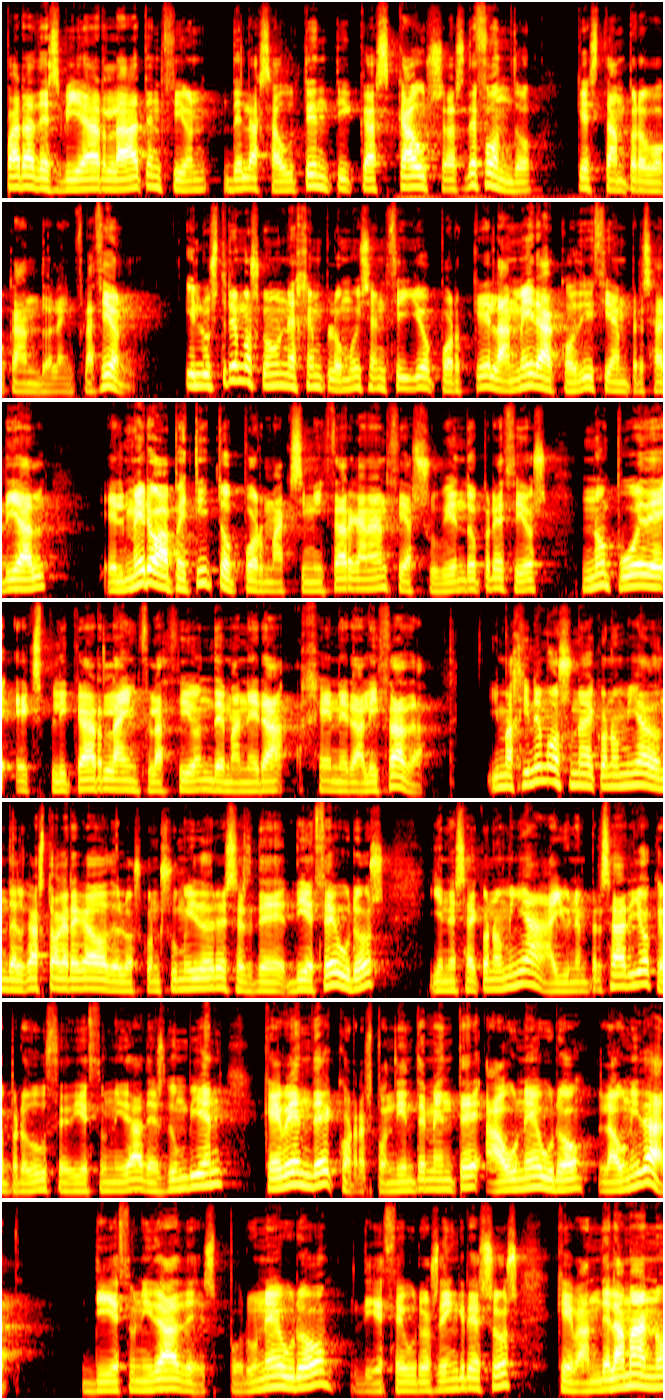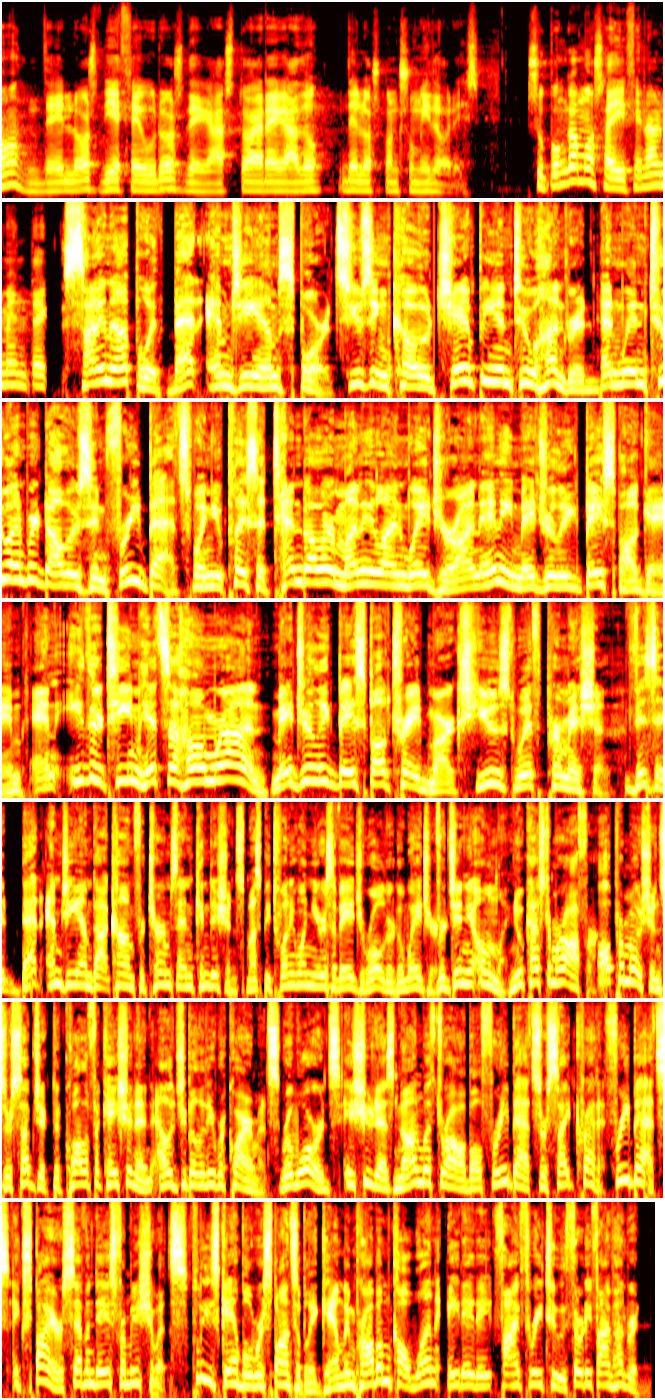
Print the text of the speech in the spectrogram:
para desviar la atención de las auténticas causas de fondo que están provocando la inflación. Ilustremos con un ejemplo muy sencillo por qué la mera codicia empresarial, el mero apetito por maximizar ganancias subiendo precios, no puede explicar la inflación de manera generalizada. Imaginemos una economía donde el gasto agregado de los consumidores es de 10 euros y en esa economía hay un empresario que produce 10 unidades de un bien que vende correspondientemente a un euro la unidad. 10 unidades por un euro, 10 euros de ingresos que van de la mano de los 10 euros de gasto agregado de los consumidores. Supongamos adicionalmente. Sign up with BetMGM Sports using code Champion200 and win $200 in free bets when you place a $10 moneyline wager on any Major League Baseball game and either team hits a home run. Major League Baseball trademarks used with permission. Visit BetMGM.com for terms and conditions. Must be 21 years of age or older to wager. Virginia only. New customer offer. All promotions are subject to qualification and eligibility requirements. Rewards issued as non withdrawable free bets or site credit. Free bets expire seven days from issuance. Please gamble responsibly. Gambling problem? Call 1 888 533 3500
